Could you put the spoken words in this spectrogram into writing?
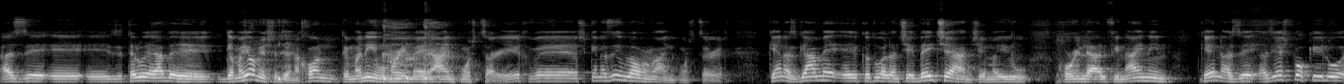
אז אה, אה, אה, זה תלוי היה, ב... גם היום יש את זה, נכון? תימנים אומרים עין כמו שצריך, ואשכנזים לא אומרים עין כמו שצריך. כן, אז גם כתוב על אנשי בית שאן שהם היו קוראים לאלפין עינין, כן, אז, אז יש פה כאילו,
